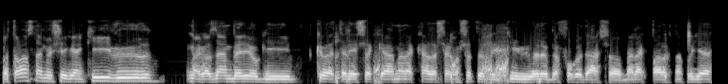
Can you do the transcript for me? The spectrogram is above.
a transzneműségen kívül, meg az emberi jogi követelésekkel, melegházasságon, stb. kívül örökbefogadása a melegpároknak, ugye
